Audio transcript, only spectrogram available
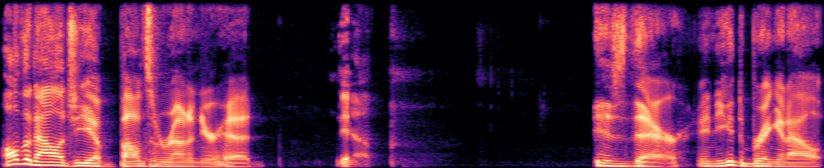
all the knowledge you have bouncing around in your head Yeah. is there, and you get to bring it out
